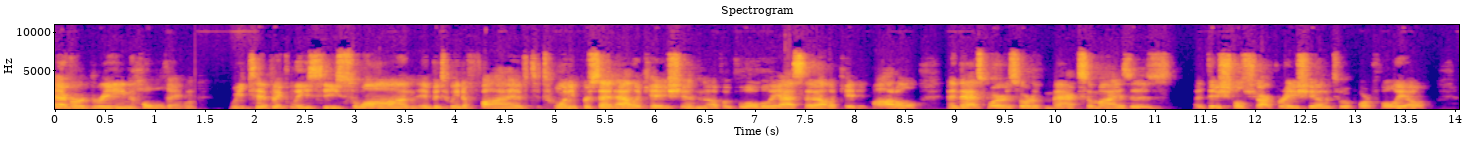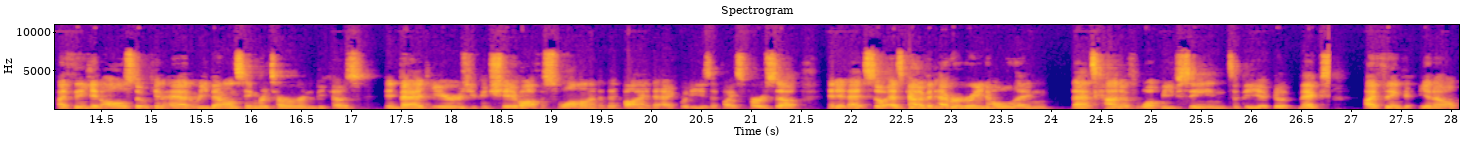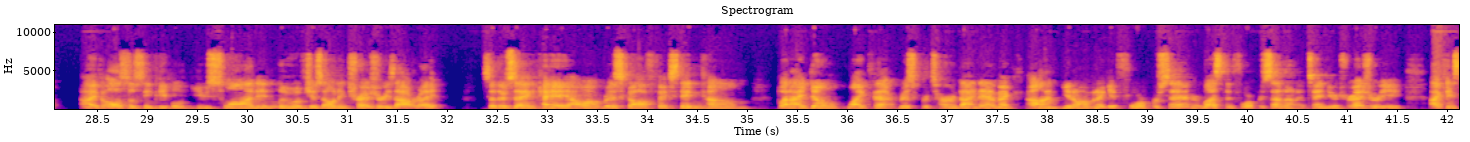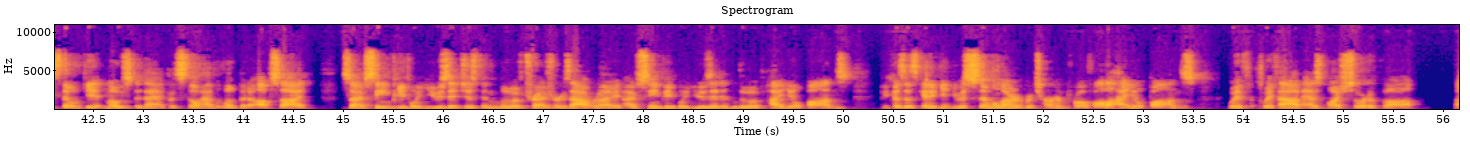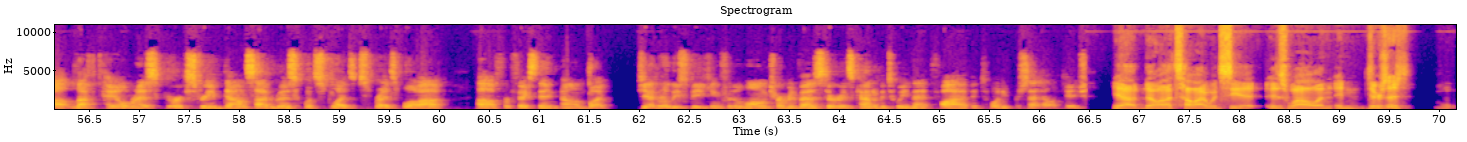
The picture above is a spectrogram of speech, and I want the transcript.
evergreen holding, we typically see Swan in between a 5 to 20% allocation of a globally asset allocated model. And that's where it sort of maximizes additional Sharpe ratio to a portfolio. I think it also can add rebalancing return because in bad years you can shave off a swan and then buy into equities and vice versa. And it so as kind of an evergreen holding, that's kind of what we've seen to be a good mix. I think you know I've also seen people use swan in lieu of just owning treasuries outright. So they're saying, hey, I want risk off fixed income, but I don't like that risk return dynamic on, you know, I'm going to get 4% or less than 4% on a 10 year treasury. I can still get most of that, but still have a little bit of upside. So I've seen people use it just in lieu of treasuries outright. I've seen people use it in lieu of high yield bonds because it's going to get you a similar return profile to high yield bonds with without as much sort of uh, uh, left tail risk or extreme downside risk when spreads spreads blow out uh, for fixed income. But generally speaking, for the long term investor, it's kind of between that five and twenty percent allocation. Yeah, no, that's how I would see it as well. And and there's a,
